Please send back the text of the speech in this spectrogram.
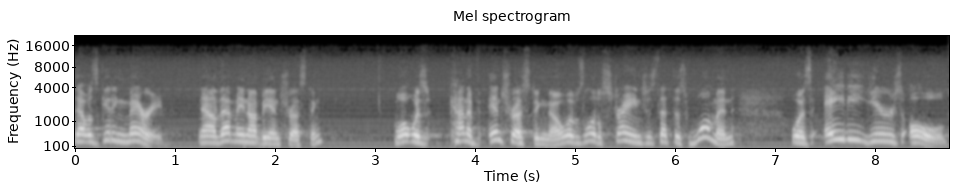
that was getting married. Now, that may not be interesting. What was kind of interesting, though, what was a little strange, is that this woman was 80 years old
